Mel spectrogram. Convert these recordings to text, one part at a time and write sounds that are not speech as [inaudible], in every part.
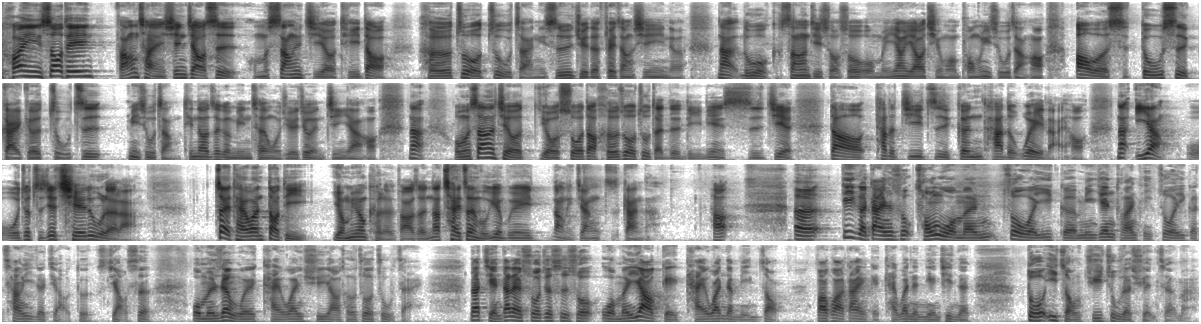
欢迎收听房产新教室。我们上一集有提到合作住宅，你是不是觉得非常新颖呢？那如果上一集所说，我们一样邀请我们彭秘书长哈，奥尔斯都市改革组织秘书长。听到这个名称，我觉得就很惊讶哈。那我们上一集有有说到合作住宅的理念实践，到它的机制跟它的未来哈。那一样，我我就直接切入了啦。在台湾到底？有没有可能发生？那蔡政府愿不愿意让你这样子干呢？好，呃，第一个当然是说，从我们作为一个民间团体，作为一个倡议的角度角色，我们认为台湾需要合作住宅。那简单来说，就是说我们要给台湾的民众，包括当然给台湾的年轻人，多一种居住的选择嘛。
